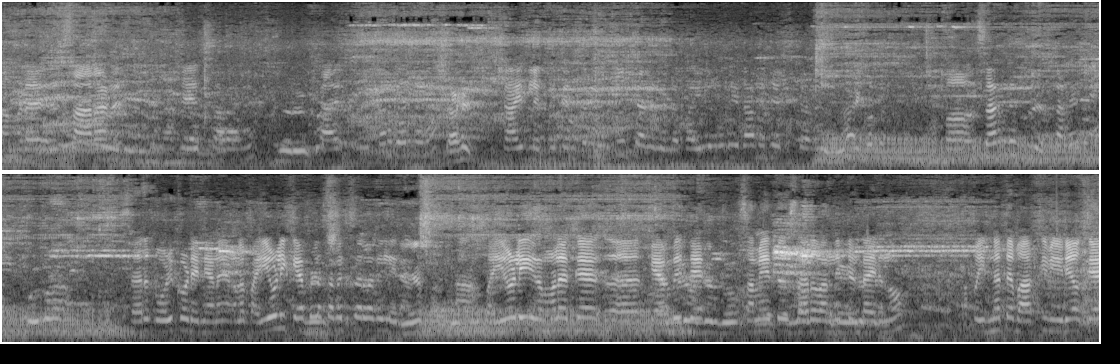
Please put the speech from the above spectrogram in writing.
നമ്മുടെ സാറാണ്. സാറാണ്? ഷാഹിദ്. ഷാഹിദ്. ലത്തീഫ് എന്റെ യൂട്യൂബ് ചാനലുണ്ട് അപ്പോൾ അതിലും കൂടി ഇടാമെന്ന് വിചാരിച്ചിട്ടാണ് അപ്പോൾ സാറിന്റെ സാറ് കോഴിക്കോട് തന്നെയാണ്. ഞങ്ങളെ പയ്യോളി ക്യാമ്പുള്ള സമയത്ത് സാർ വന്നില്ലേ? പയ്യോളി നമ്മളൊക്കെ ക്യാമ്പിന്റെ സമയത്ത് സാറ് വന്നിട്ടുണ്ടായിരുന്നു. അപ്പോൾ ഇന്നത്തെ ബാക്കി വീഡിയോ ഒക്കെ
